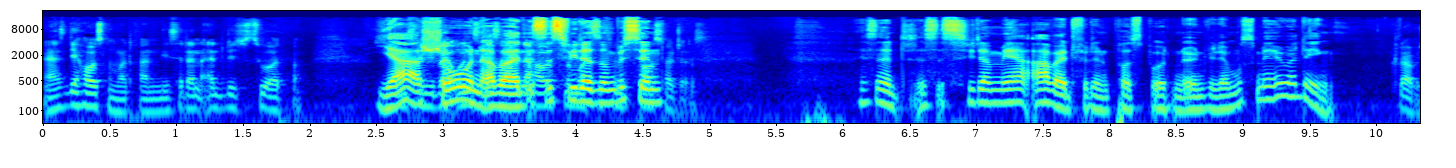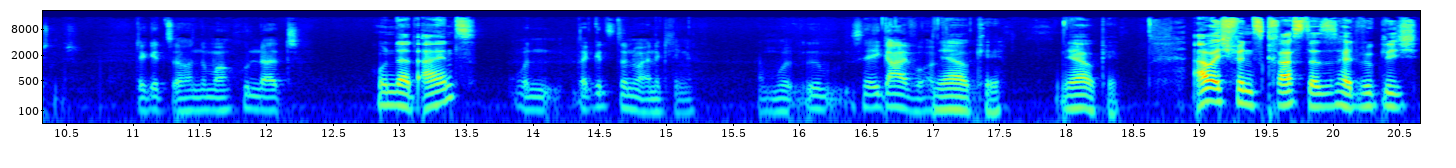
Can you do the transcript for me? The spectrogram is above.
Da ist die Hausnummer dran, die ist ja dann endlich zuordbar. ja, schon, aber das ist wieder so ein bisschen, ist. nicht, es ist wieder mehr Arbeit für den Postboten irgendwie, der muss mehr überlegen. Glaube ich nicht. Da geht es ja Nummer 100 101? und da gibt es dann nur eine Klingel. Ist ja egal, wo. er Ja, okay. Ja, okay. Aber ich finde es krass, dass es halt wirklich.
